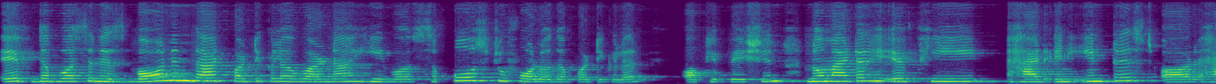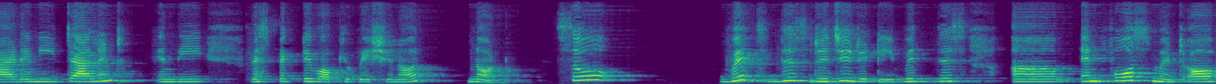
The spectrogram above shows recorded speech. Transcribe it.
if the person is born in that particular varna he was supposed to follow the particular occupation. No matter if he had any interest or had any talent in the respective occupation or not. So with this rigidity, with this uh, enforcement of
